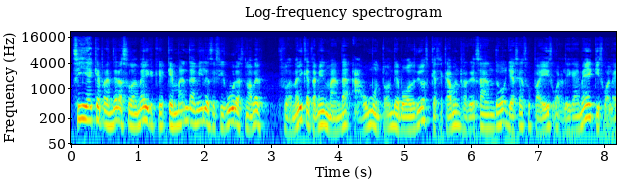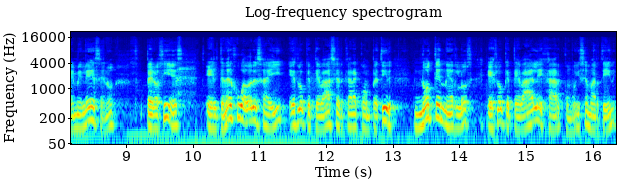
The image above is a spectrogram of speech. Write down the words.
sí, hay que aprender a Sudamérica, que, que manda miles de figuras. No, a ver, Sudamérica también manda a un montón de bodrios que se acaban regresando, ya sea a su país o a la Liga MX o a la MLS, ¿no? Pero sí es, el tener jugadores ahí es lo que te va a acercar a competir. No tenerlos es lo que te va a alejar, como dice Martín,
